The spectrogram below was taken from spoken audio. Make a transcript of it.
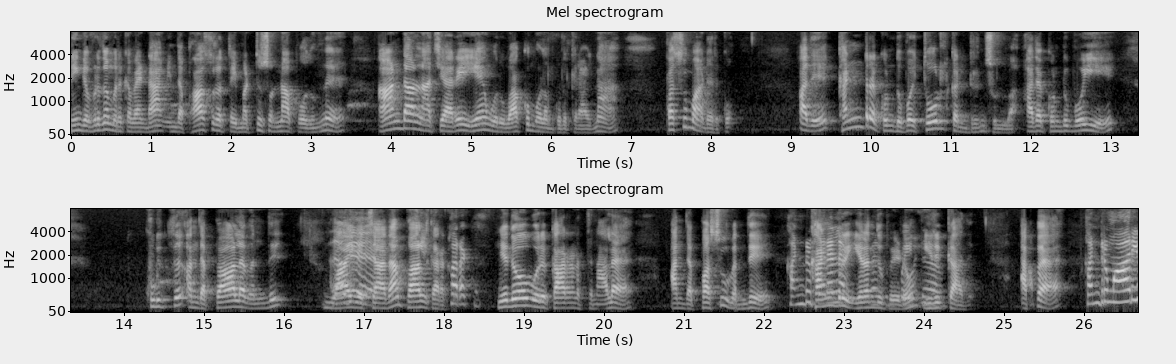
நீங்கள் விரதம் இருக்க வேண்டாம் இந்த பாசுரத்தை மட்டும் சொன்னால் போதும்னு ஆண்டாள் நாச்சியாரே ஏன் ஒரு வாக்குமூலம் கொடுக்குறாள்னா பசுமாடு இருக்கும். அது கன்றை கொண்டு போய் தோல் கன்றுன்னு சொல்லுவாள் அதை கொண்டு போய் கொடுத்து அந்த பாலை வந்து வாய் வச்சாதான் பால் கறக்கும். ஏதோ ஒரு காரணத்தினால அந்த பசு வந்து கன்று இறந்து போயிடும் இருக்காது. அப்ப கன்று மாதிரி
